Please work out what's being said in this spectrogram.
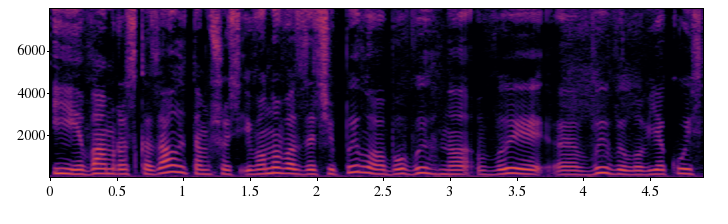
І вам розказали там щось, і воно вас зачепило, або вигна, ви, е, вивело в якусь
